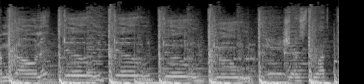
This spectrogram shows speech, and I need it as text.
I'm gonna do, do, do, do. Just what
